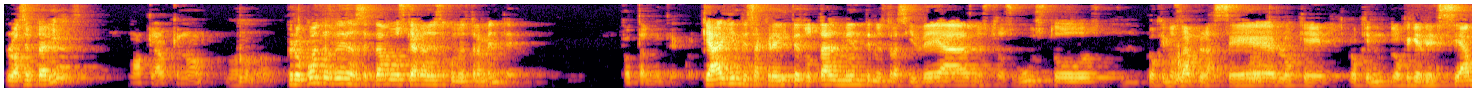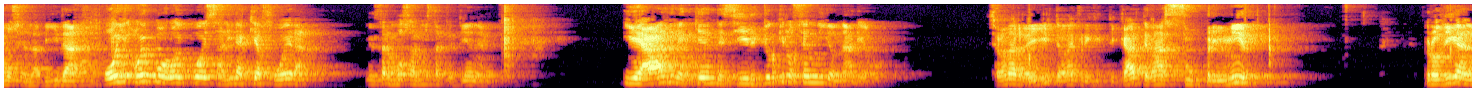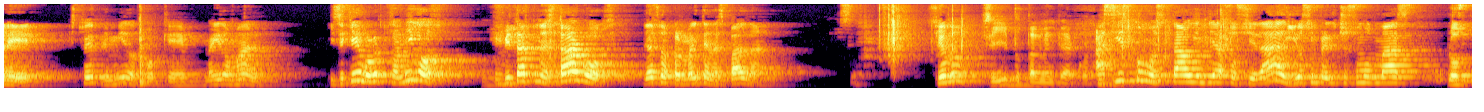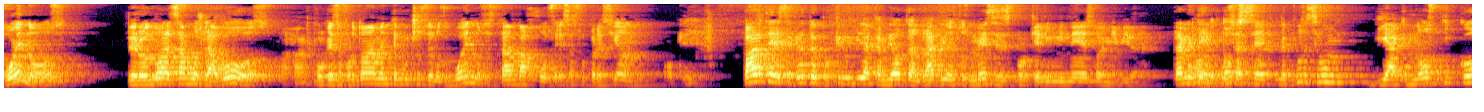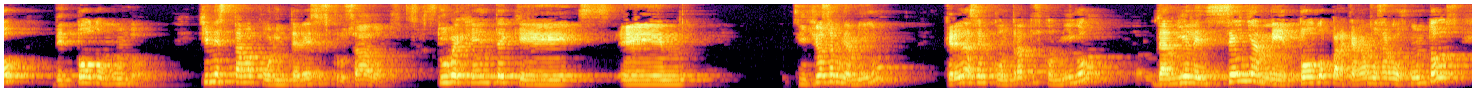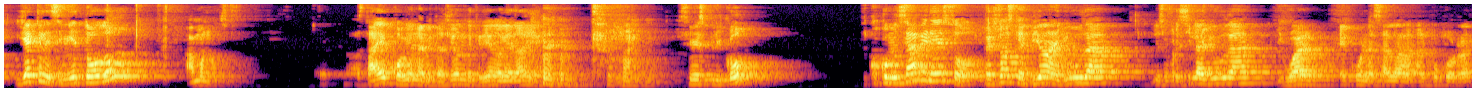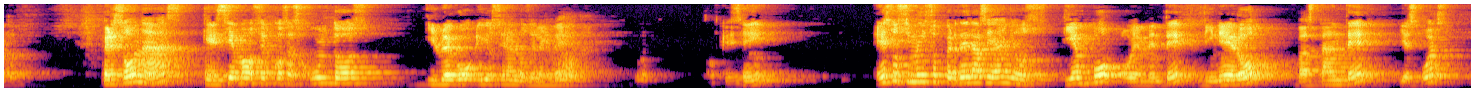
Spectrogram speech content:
¿lo aceptarías? No, claro que no. No, no, no. Pero ¿cuántas veces aceptamos que hagan eso con nuestra mente? Totalmente de acuerdo. Que alguien desacredite totalmente nuestras ideas, nuestros gustos, lo que nos da placer, lo que, lo que, lo que deseamos en la vida. Hoy, hoy por hoy puedes salir aquí afuera, esta hermosa vista que tienen, y a alguien le quieren decir, yo quiero ser millonario. Se van a reír, te van a criticar, te van a suprimir. Pero díganle, estoy deprimido porque me ha ido mal. Y se quieren volver tus amigos, invitarte a un Starbucks, ya una palmadita en la espalda. ¿Sí o no? Sí, totalmente de acuerdo. Así es como está hoy en día la sociedad. Y yo siempre he dicho, somos más los buenos pero no alzamos la voz Ajá. porque desafortunadamente muchos de los buenos están bajo esa supresión. Ok. Parte del secreto de por qué mi vida ha cambiado tan rápido estos meses es porque eliminé eso de mi vida. Realmente me puse, a hacer, me puse a hacer un diagnóstico de todo mundo. ¿Quién estaba por intereses cruzados? Tuve gente que eh, fingió ser mi amigo, querer hacer contratos conmigo. Daniel, enséñame todo para que hagamos algo juntos. Y ya que le enseñé todo, Vámonos. hasta eco había en la habitación de que ya no había nadie. ¿Sí me explicó? Comencé a ver eso. Personas que pidieron ayuda, les ofrecí la ayuda, igual eco en la sala al poco rato. Personas que decían vamos a hacer cosas juntos y luego ellos eran los de la idea. Ok. ¿Sí? Eso sí me hizo perder hace años tiempo, obviamente, dinero, bastante y esfuerzo.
